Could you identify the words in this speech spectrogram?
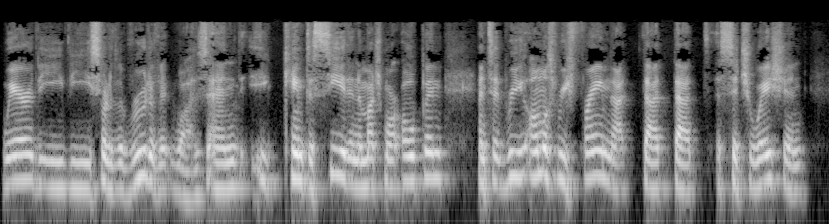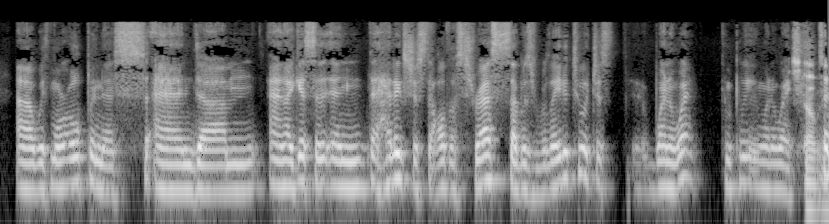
where the the sort of the root of it was, and he came to see it in a much more open and to re, almost reframe that that that situation uh, with more openness and um, and I guess and the headaches, just all the stress that was related to it, just went away completely went away. So, so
